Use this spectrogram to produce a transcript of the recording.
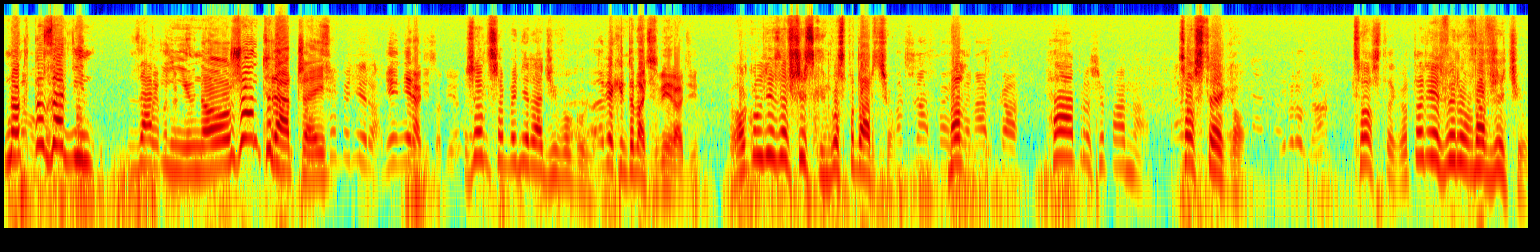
No kto zawin... zawinił? No rząd raczej. sobie nie radzi. Nie, nie radzi sobie. Rząd sobie nie radzi w ogóle. Ale w jakim temacie sobie nie radzi? Ogólnie ze wszystkim, gospodarczo. Mal- Ha, proszę pana, co z tego? Co z tego? To nie wyrówna w życiu,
